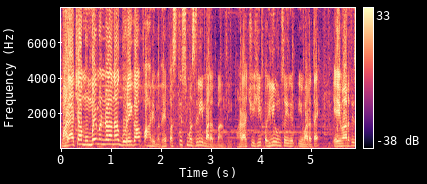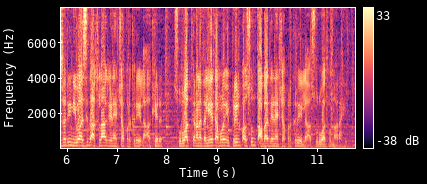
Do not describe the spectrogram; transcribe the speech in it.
म्हाडाच्या मुंबई मंडळानं गोरेगाव पहाडीमध्ये पस्तीस मजली इमारत बांधली. म्हाडाची ही पहिली उंच इ- इमारत आहे. या इमारतीसाठी निवासी दाखला घेण्याच्या प्रक्रियेला अखेर सुरुवात करण्यात आली आहे. त्यामुळे एप्रिलपासून ताबा देण्याच्या प्रक्रियेला सुरुवात होणार आहे.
